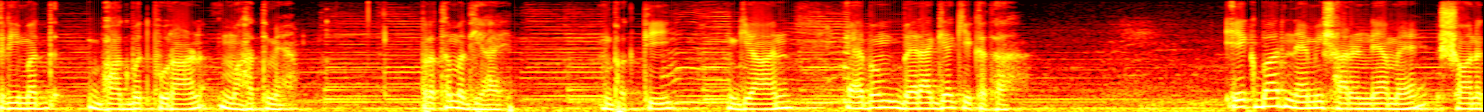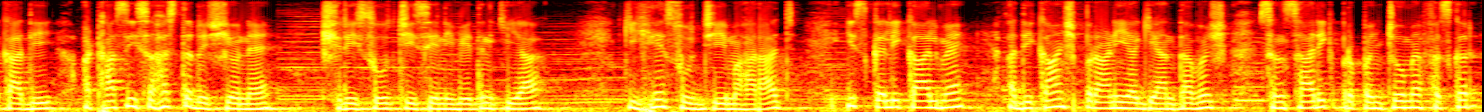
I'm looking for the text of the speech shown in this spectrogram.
श्रीमद् भागवत पुराण महात्म्य। प्रथम अध्याय, भक्ति, ज्ञान एवं वैराग्य की कथा। एक बार नैमिषारण्य में शौनकादि अठासी सहस्त्र ऋषियों ने श्री सूत जी से निवेदन किया कि हे सूत जी महाराज, इस कलिकाल में अधिकांश प्राणी अज्ञानतावश संसारिक प्रपंचों में फंसकर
